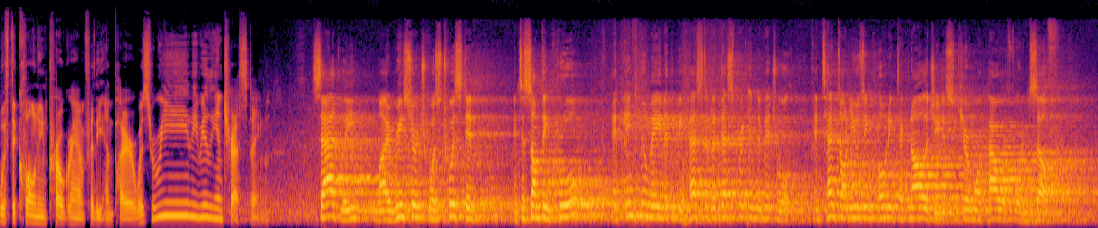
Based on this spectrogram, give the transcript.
with the cloning program for the Empire was really, really interesting. Sadly, my research was twisted into something cruel and inhumane at the behest of a desperate individual intent on using cloning technology to secure more power for himself.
